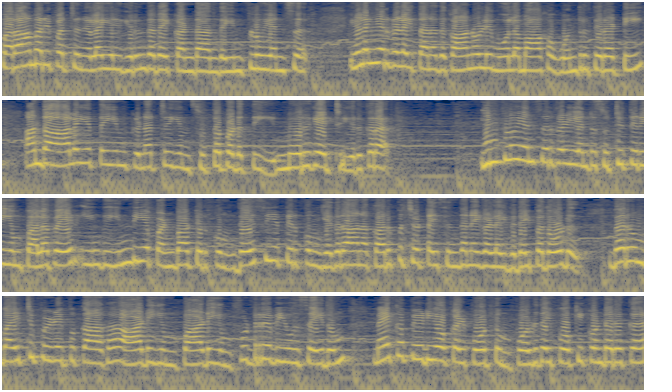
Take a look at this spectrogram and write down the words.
பராமரிப்பற்ற நிலையில் இருந்ததை கண்ட அந்த இன்ஃப்ளூயன்சர் இளைஞர்களை தனது காணொளி மூலமாக ஒன்று திரட்டி அந்த ஆலயத்தையும் கிணற்றையும் சுத்தப்படுத்தி மெருகேற்றி இருக்கிறார் இன்ஃப்ளூயன்சர்கள் என்று சுற்றித் திரியும் பல பேர் இங்கு இந்திய பண்பாட்டிற்கும் தேசியத்திற்கும் எதிரான கருப்பு சட்டை சிந்தனைகளை விதைப்பதோடு வெறும் வயிற்று பிழைப்புக்காக ஆடியும் பாடியும் ஃபுட் ரிவ்யூ செய்தும் மேக்கப் வீடியோக்கள் போட்டும் பொழுதை போக்கிக் கொண்டிருக்க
